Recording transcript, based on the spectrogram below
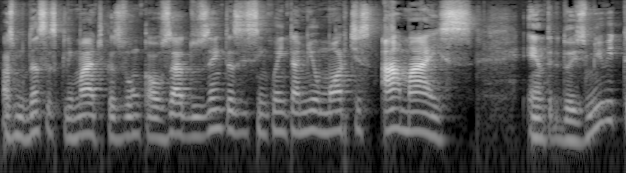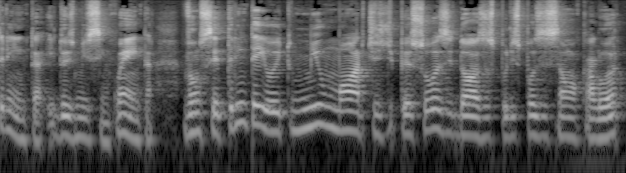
as mudanças climáticas vão causar 250 mil mortes a mais. Entre 2030 e 2050, vão ser 38 mil mortes de pessoas idosas por exposição ao calor,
